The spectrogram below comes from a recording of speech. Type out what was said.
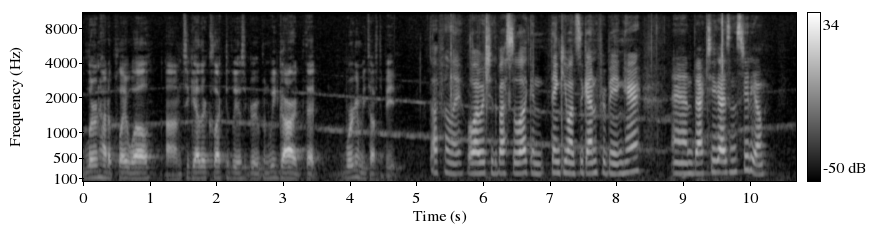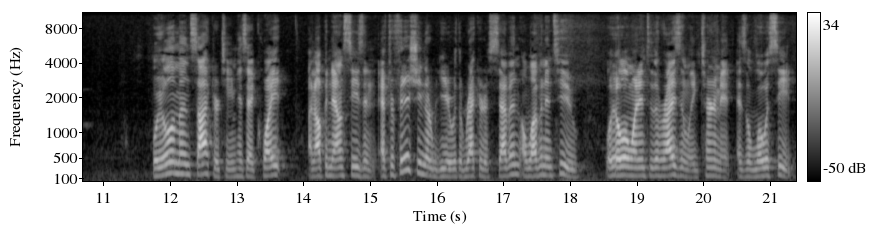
learn how to play well um, together collectively as a group and we guard, that we're going to be tough to beat. Definitely. Well, I wish you the best of luck and thank you once again for being here. And back to you guys in the studio. Loyola men's soccer team has had quite an up and down season. After finishing the year with a record of 7, 11, and 2, Loyola went into the Horizon League tournament as the lowest seed.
